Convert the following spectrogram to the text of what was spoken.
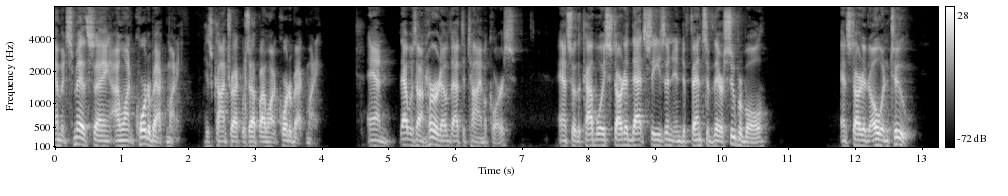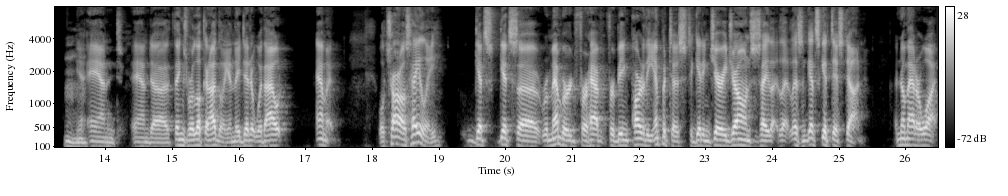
Emmitt Smith saying, "I want quarterback money." His contract was up. I want quarterback money. And that was unheard of at the time, of course. And so the Cowboys started that season in defense of their Super Bowl and started 0 and 2. Mm-hmm. And and uh, things were looking ugly, and they did it without Emmitt. Well, Charles Haley gets gets uh, remembered for have for being part of the impetus to getting Jerry Jones to say, "Listen, let's get this done, no matter what."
